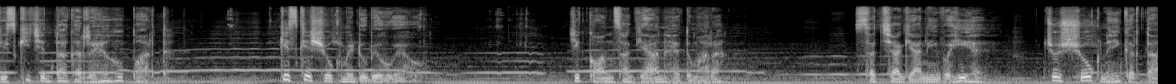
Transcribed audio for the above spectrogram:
किसकी चिंता कर रहे हो पार्थ? किसके शोक में डूबे हुए हो? ये कौन सा ज्ञान है तुम्हारा? सच्चा ज्ञानी वही है जो शोक नहीं करता,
